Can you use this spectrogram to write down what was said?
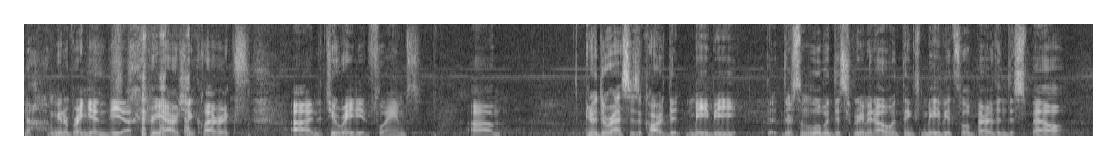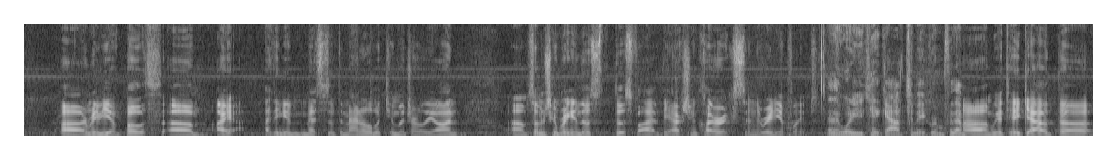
No, I'm going to bring in the uh, three Arashin clerics uh, and the two radiant flames. Um, you know, duress is a card that maybe there's some little bit of disagreement. Owen thinks maybe it's a little better than dispel, uh, or maybe you have both. Um, I I think it messes up the mana a little bit too much early on. Um, so I'm just gonna bring in those those five: the Arashin clerics and the radiant flames. And then what do you take out to make room for them? Uh, I'm gonna take out the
